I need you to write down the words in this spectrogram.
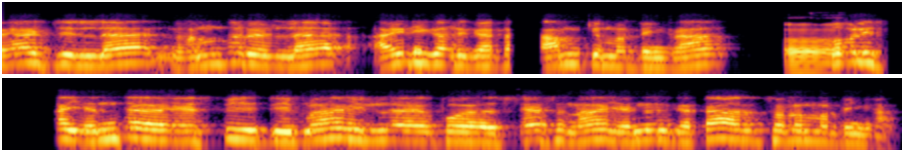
பேட்ச் இல்ல நம்பர் இல்ல ஐடி கார்டு கேட்டா காமிக்க மாட்டேங்கிறான். போலீஸ் எந்த எஸ்பி டீமா இல்ல இப்போ ஸ்டேஷனா என்னன்னு கேட்டா அது சொல்ல மாட்டேங்கிறான்.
